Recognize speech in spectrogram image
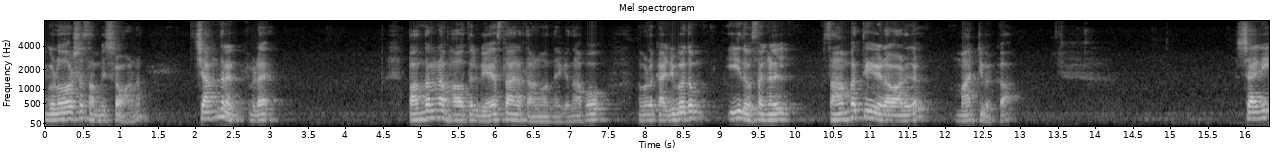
ഗുണദോഷ സമ്മിശ്രമാണ്. ചന്ദ്രൻ ഇവിടെ പന്ത്രണ്ടാം ഭാവത്തിൽ വ്യയസ്ഥാനത്താണ് വന്നിരിക്കുന്നത്. അപ്പോൾ നമ്മൾ കഴിവതും ഈ ദിവസങ്ങളിൽ സാമ്പത്തിക ഇടപാടുകൾ മാറ്റിവെക്കുക. ശനി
